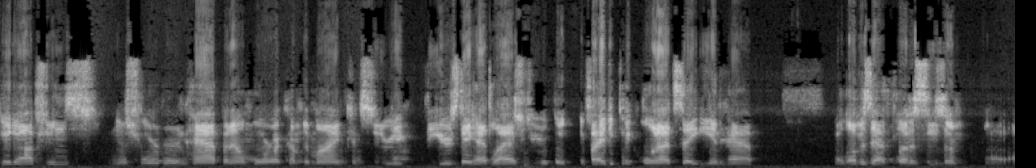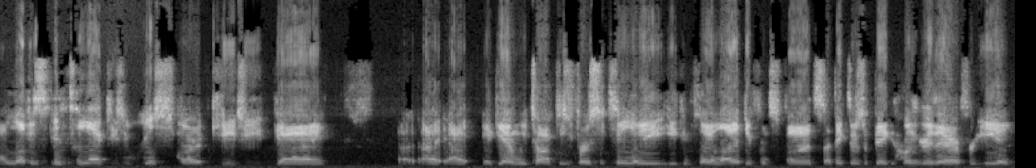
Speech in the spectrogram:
good options. You know, Schwarber and Happ and Almora come to mind, considering the years they had last year. But if I had to pick one, I'd say Ian Happ. I love his athleticism. Uh, I love his intellect. He's a real smart, cagey guy. I, I, again, we talked his versatility. He can play a lot of different spots. I think there's a big hunger there for Ian,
